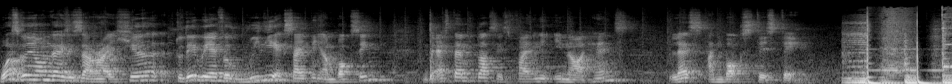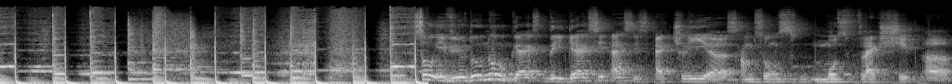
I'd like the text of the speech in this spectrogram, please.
What's going on guys, it's Bright here. Today we have a really exciting unboxing. The S10 Plus is finally in our hands. Let's unbox this thing. So if you don't know, the Galaxy S is actually uh, Samsung's most flagship uh,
